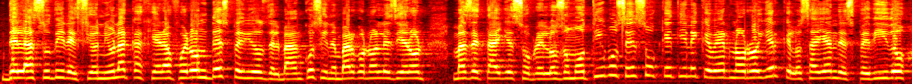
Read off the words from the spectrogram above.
de la subdirección y una cajera fueron despedidos del banco, sin embargo no les dieron más detalles sobre los motivos. ¿Eso qué tiene que ver, no, Roger? Que los hayan despedido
